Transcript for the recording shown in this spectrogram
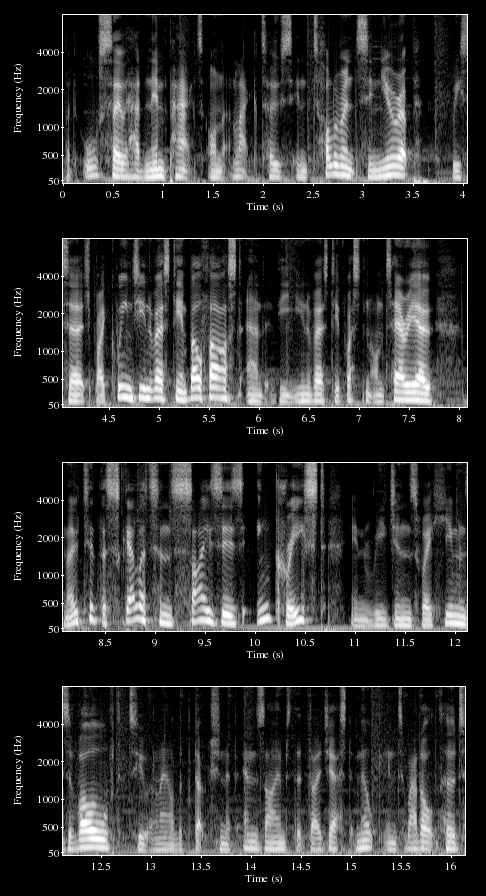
but also had an impact on lactose intolerance in Europe. Research by Queen's University in Belfast and the University of Western Ontario noted the skeleton sizes increased in regions where humans evolved to allow the production of enzymes that digest milk into adulthood.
